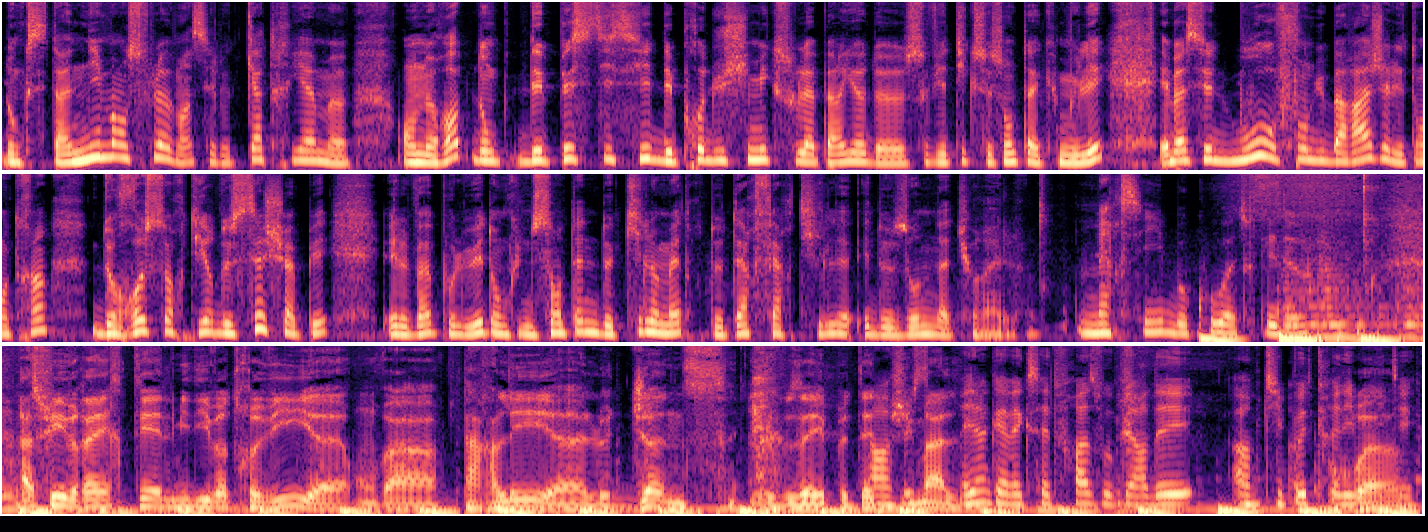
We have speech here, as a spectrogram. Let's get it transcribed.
Donc c'est un immense fleuve, hein, c'est le quatrième euh, en Europe. Donc des pesticides, des produits chimiques sous la période euh, soviétique se sont accumulés. Et ben cette boue au fond du barrage, elle est en train de ressortir, de s'échapper. Elle va polluer donc une centaine de kilomètres de terres fertiles et de zones naturelles. Merci beaucoup à toutes les deux. À suivre à RTL Midi Votre Vie, euh, on va parler euh, le Jones. Et vous avez peut-être du mal. rien qu'avec cette phrase, vous perdez un petit peu de Pourquoi crédibilité.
